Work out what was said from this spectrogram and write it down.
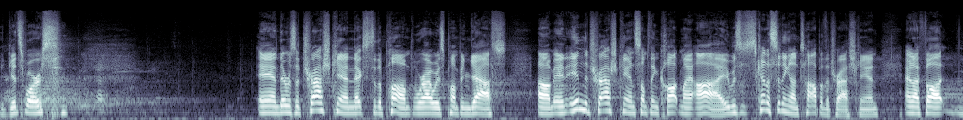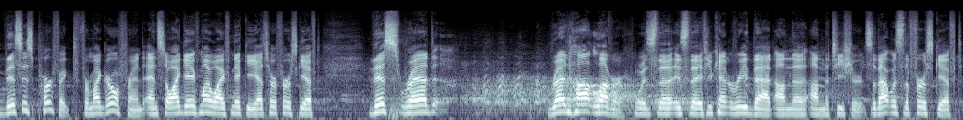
It gets worse. and there was a trash can next to the pump where I was pumping gas. Um, and in the trash can, something caught my eye. It was kind of sitting on top of the trash can. And I thought, this is perfect for my girlfriend. And so I gave my wife, Nikki, as her first gift, this red. Red Hot Lover was the, is the, if you can't read that on the, on the t shirt. So that was the first gift.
